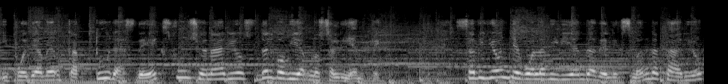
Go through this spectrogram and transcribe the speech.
y puede haber capturas de exfuncionarios del gobierno saliente. Savillón llegó a la vivienda del exmandatario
